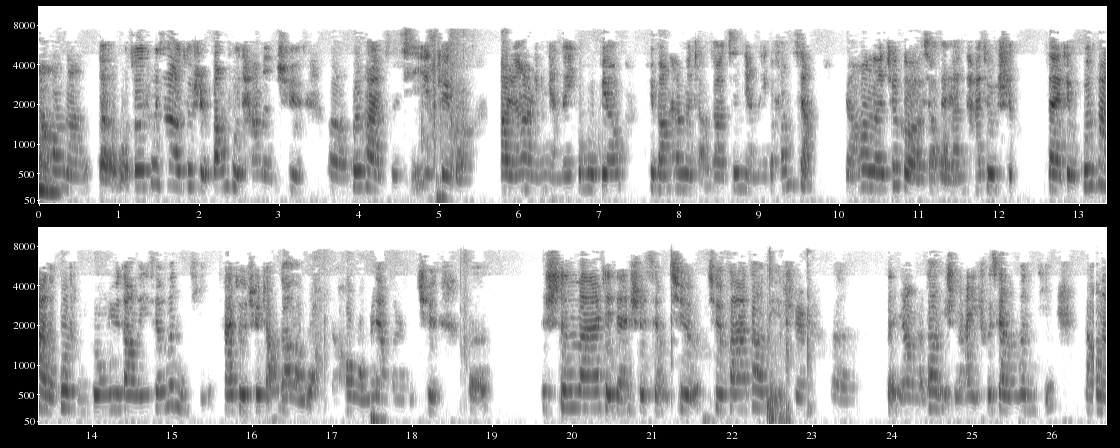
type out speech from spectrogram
然后呢，呃，我做助教就是帮助他们去呃规划自己这个二零二零年的一个目标，去帮他们找到今年的一个方向。然后呢，这个小伙伴他就是在这个规划的过程中遇到了一些问题，他就去找到了我，然后我们两个人去呃。深挖这件事情，去去挖到底是呃怎样的，到底是哪里出现了问题，然后呢，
